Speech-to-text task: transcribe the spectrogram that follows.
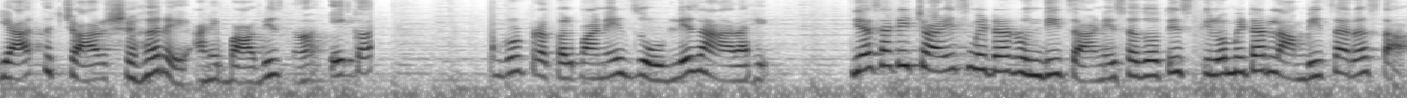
यात चार शहरे आणि बावीस एका रोड प्रकल्पाने जोडले जाणार आहे. यासाठी चाळीस मीटर रुंदीचा आणि सदोतीस किलोमीटर लांबीचा रस्ता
